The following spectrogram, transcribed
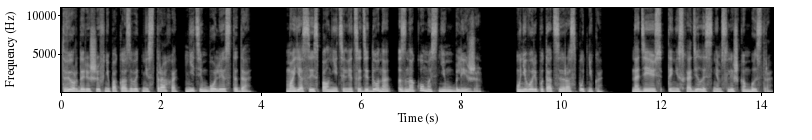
твердо решив не показывать ни страха, ни тем более стыда. Моя соисполнительница Дидона знакома с ним ближе. У него репутация распутника. Надеюсь, ты не сходилась с ним слишком быстро».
